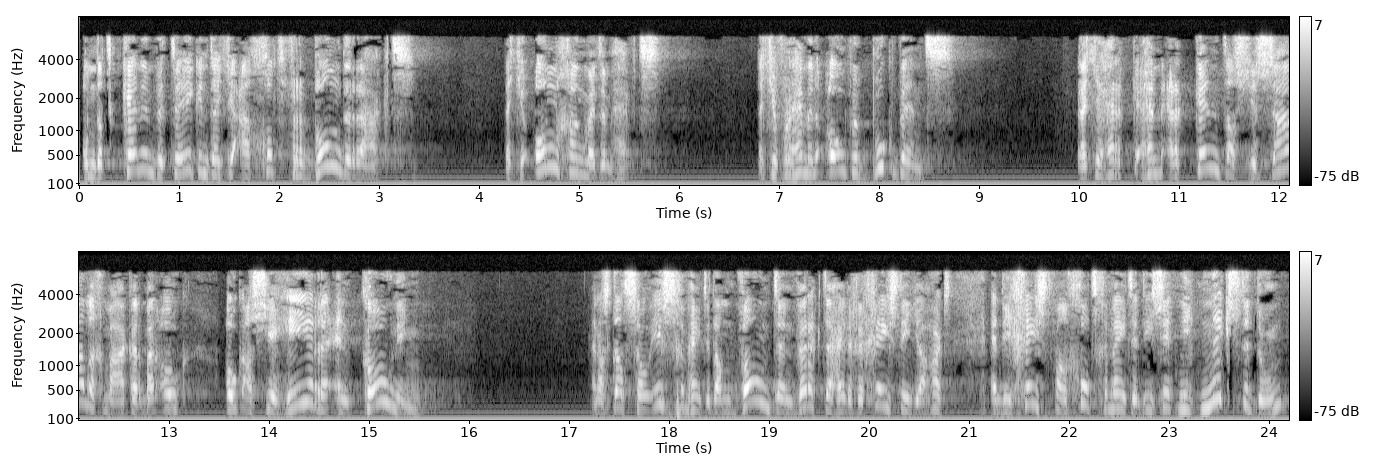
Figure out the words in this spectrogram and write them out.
Omdat kennen betekent dat je aan God verbonden raakt. Dat je omgang met hem hebt. Dat je voor hem een open boek bent. Dat je hem erkent als je zaligmaker, maar ook, ook als je Heere en Koning. En als dat zo is, gemeente, dan woont en werkt de Heilige Geest in je hart. En die Geest van God, gemeente, die zit niet niks te doen.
